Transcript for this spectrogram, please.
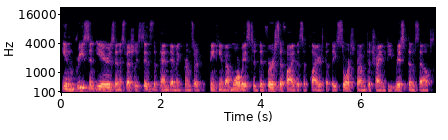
in recent years and especially since the pandemic, firms are thinking about more ways to diversify the suppliers that they source from to try and de-risk themselves.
